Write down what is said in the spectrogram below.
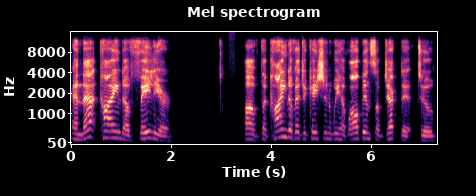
And that kind of failure of the kind of education we have all been subjected to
